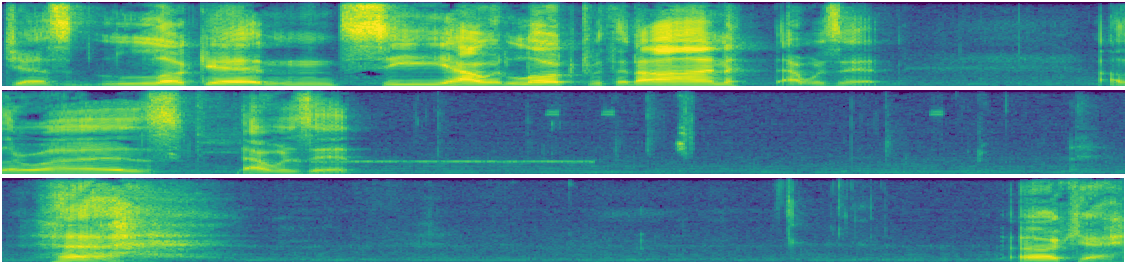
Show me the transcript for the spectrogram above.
Just look at and see how it looked with it on. That was it. Otherwise, that was it. okay.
